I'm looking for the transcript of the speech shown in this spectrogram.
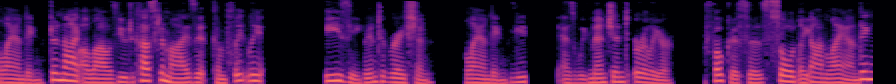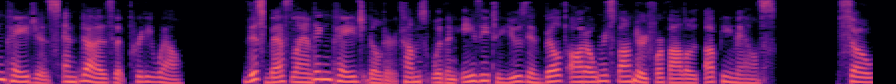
Landingi allows you to customize it completely. Easy integration. Landingi as we mentioned earlier, focuses solely on landing pages and does that pretty well. This best landing page builder comes with an easy-to-use inbuilt autoresponder for follow-up emails. So,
